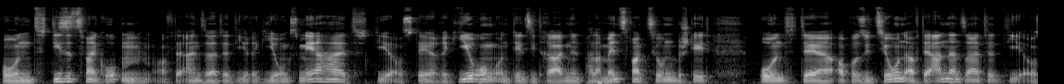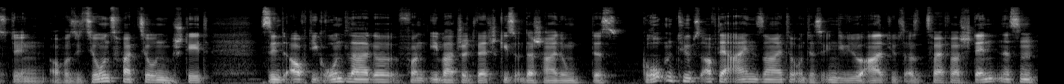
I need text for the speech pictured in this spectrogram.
Und diese zwei Gruppen, auf der einen Seite die Regierungsmehrheit, die aus der Regierung und den sie tragenden Parlamentsfraktionen besteht, und der Opposition auf der anderen Seite, die aus den Oppositionsfraktionen besteht, sind auch die Grundlage von Eberhard Jedwetschkis Unterscheidung des Gruppentyps auf der einen Seite und des Individualtyps, also zwei Verständnissen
